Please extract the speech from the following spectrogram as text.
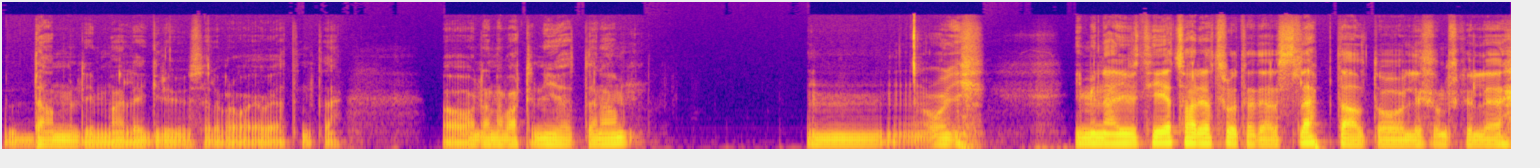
dammdimma eller grus eller vad det var, jag vet inte. Och den har varit i nyheterna. Mm, och i, I min naivitet så hade jag trott att jag hade släppt allt och liksom skulle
